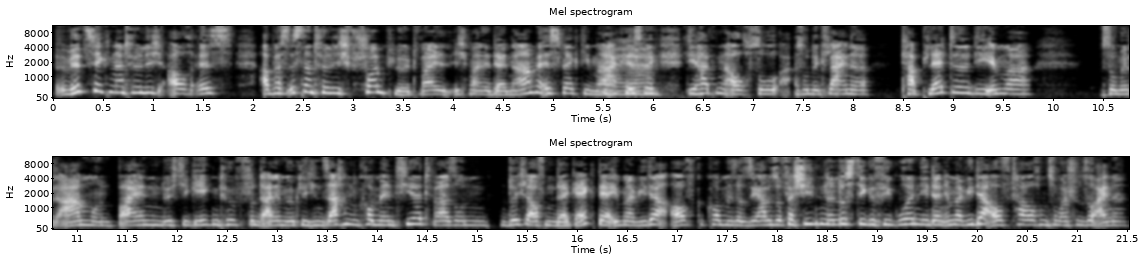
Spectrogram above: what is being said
witzig natürlich auch ist, aber es ist natürlich schon blöd, weil ich meine, der Name ist weg, die Marke ja, ja. ist weg. Die hatten auch so so eine kleine Tablette, die immer so mit Armen und Beinen durch die Gegend hüpft und alle möglichen Sachen kommentiert, war so ein durchlaufender Gag, der immer wieder aufgekommen ist. Also sie haben so verschiedene lustige Figuren, die dann immer wieder auftauchen, zum Beispiel so eine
